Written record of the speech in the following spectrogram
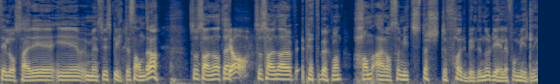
til oss her i, i, mens vi spilte Sandra. Så sa hun at Ja. så sa hun at Petter Bøckmann han er altså mitt største forbilde når det gjelder formidling.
